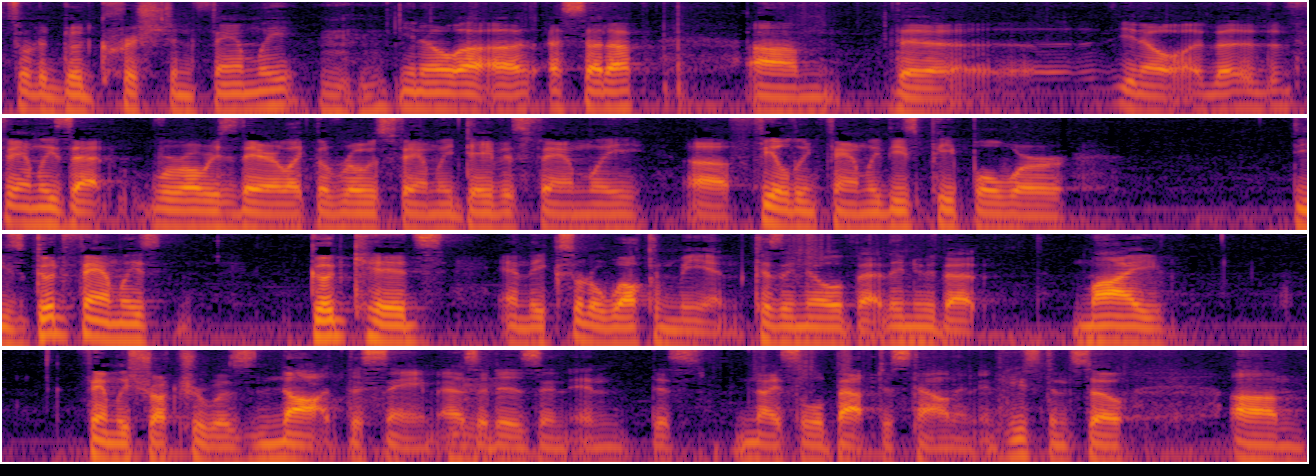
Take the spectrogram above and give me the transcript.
sort of good Christian family, you know, uh, uh, set up. Um, the you know the, the families that were always there, like the Rose family, Davis family, uh, Fielding family. These people were these good families, good kids, and they sort of welcomed me in because they know that they knew that my family structure was not the same as it is in, in this nice little Baptist town in, in Houston. So um,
